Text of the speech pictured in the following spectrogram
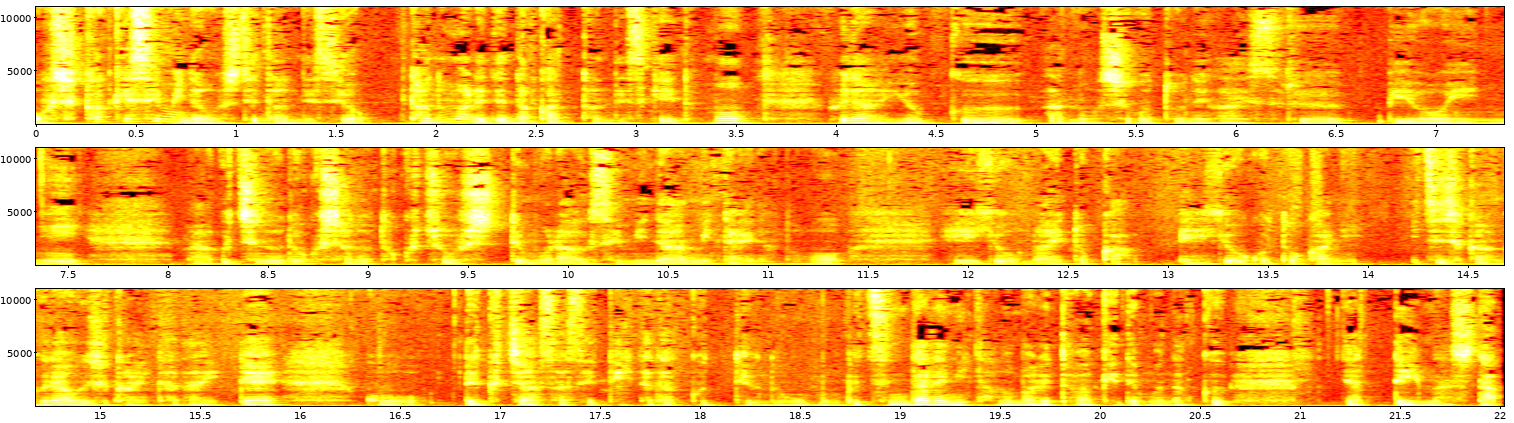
押しかけセミナーをしてたんですよ頼まれてなかったんですけれども普段よくあのお仕事お願いする美容院に、まあ、うちの読者の特徴を知ってもらうセミナーみたいなのを営業前とか営業後とかに1時間ぐらいお時間いただいてこうレクチャーさせていただくっていうのをもう別に誰に頼まれたわけでもなくやっていました。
